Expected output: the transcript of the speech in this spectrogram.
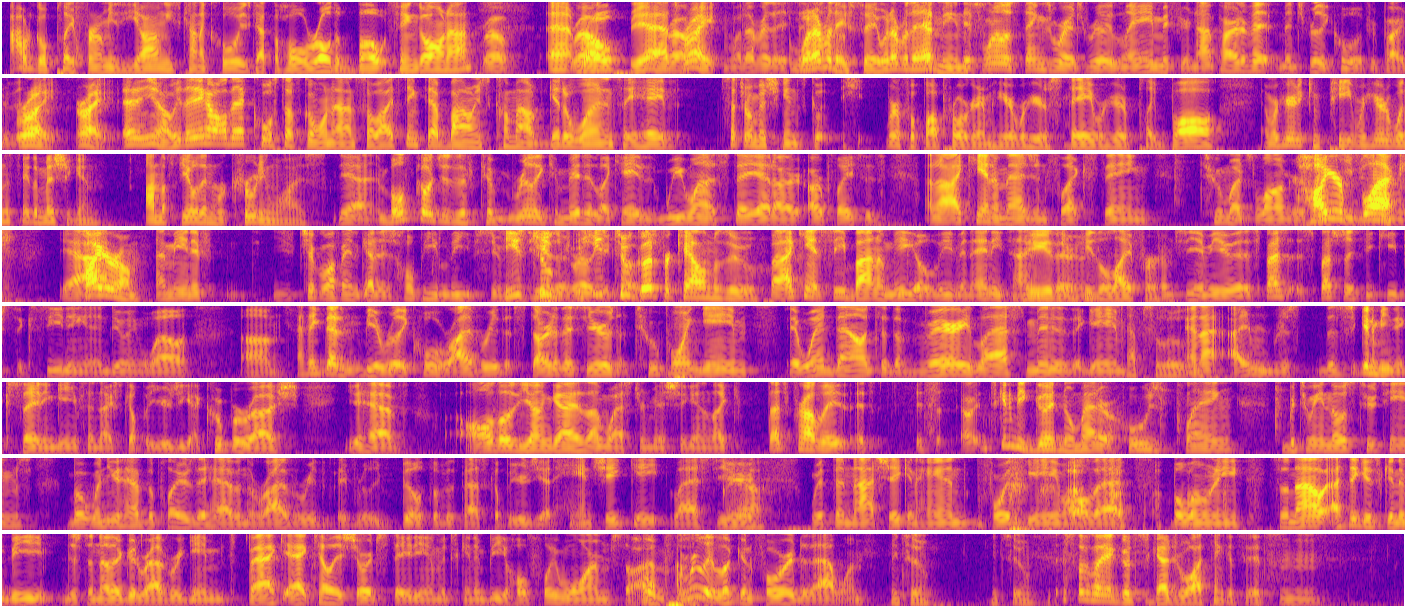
I would go play for him. He's young. He's kind of cool. He's got the whole row the boat thing going on. Row. Uh, Row. row. Yeah, that's Row. right. Whatever they say. Whatever they say, whatever that It's- means. It's one of those things where it's really lame if you're not part of it, but it's really cool if you're part of it. Right, right. And, you know, they got all that cool stuff going on. So I think that to come out, get a win, and say, hey, Central Michigan's good. We're a football program here. We're here to stay. We're here to play ball. And we're here to compete. We're here to win the state of Michigan on the field and recruiting wise. Yeah, and both coaches have com- really committed, like, hey, we want to stay at our, our places. And I can't imagine Fleck staying too much longer. Hire Fleck. doing- Yeah, Hire him. I mean, if you Chippewa fans got to just hope he leaves soon. He's too a really he's good too coach. good for Kalamazoo. But I can't see Bonamego leaving anytime Me either. soon. He's a lifer. from CMU, especially especially if he keeps succeeding and doing well. Um, I think that'd be a really cool rivalry that started this year. It was a two point game. It went down to the very last minute of the game. Absolutely. And I, I'm just this is going to be an exciting game for the next couple of years. You got Cooper Rush. You have all those young guys on Western Michigan. Like that's probably it's it's uh, it's going to be good no matter who's playing between those two teams. But when you have the players they have and the rivalry that they've really built over the past couple of years, you had Handshake Gate last year Yeah. With them not shaking hand before the game, all that baloney. So now I think it's going to be just another good rivalry game. It's back at Kelly Shorts Stadium. It's going to be hopefully warm. So I'm, I'm really looking forward to that one. Me too. Me too. This looks like a good schedule. I think it's it's. Mhm.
